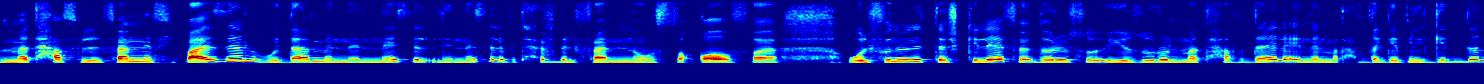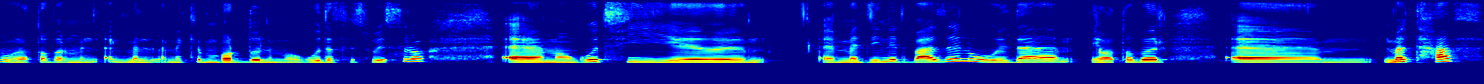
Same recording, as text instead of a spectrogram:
متحف الفن في بازل وده من الناس للناس اللي بتحب الفن والثقافة والفنون التشكيلية فيقدروا يزوروا المتحف ده لأن المتحف ده جميل جدا ويعتبر من أجمل الأماكن برضو اللي موجودة في سويسرا. آه، موجود في آه، مدينة بازل وده يعتبر متحف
